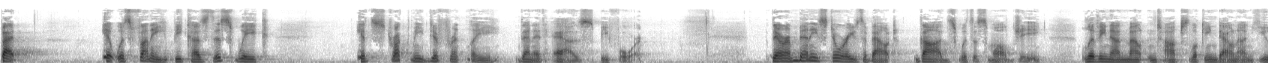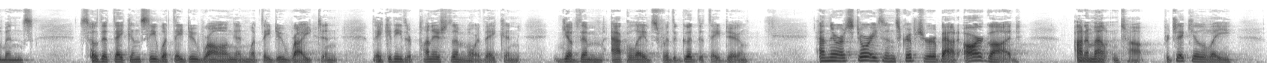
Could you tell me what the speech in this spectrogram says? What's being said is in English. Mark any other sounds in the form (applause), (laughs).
but it was funny because this week it struck me differently than it has before. There are many stories about gods with a small g living on mountaintops, looking down on humans so that they can see what they do wrong and what they do right, and they can either punish them or they can give them accolades for the good that they do. And there are stories in Scripture about our God on a mountaintop, particularly,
